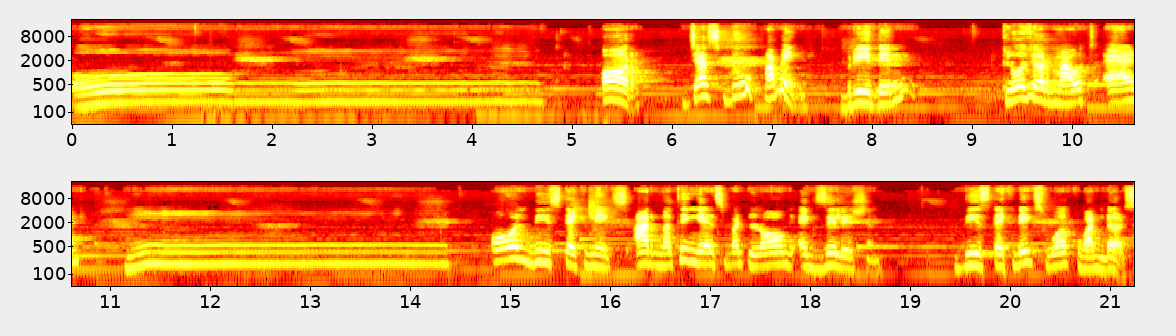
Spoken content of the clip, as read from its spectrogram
Om or just do humming. Breathe in, close your mouth, and hmm. all these techniques are nothing else but long exhalation. These techniques work wonders.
